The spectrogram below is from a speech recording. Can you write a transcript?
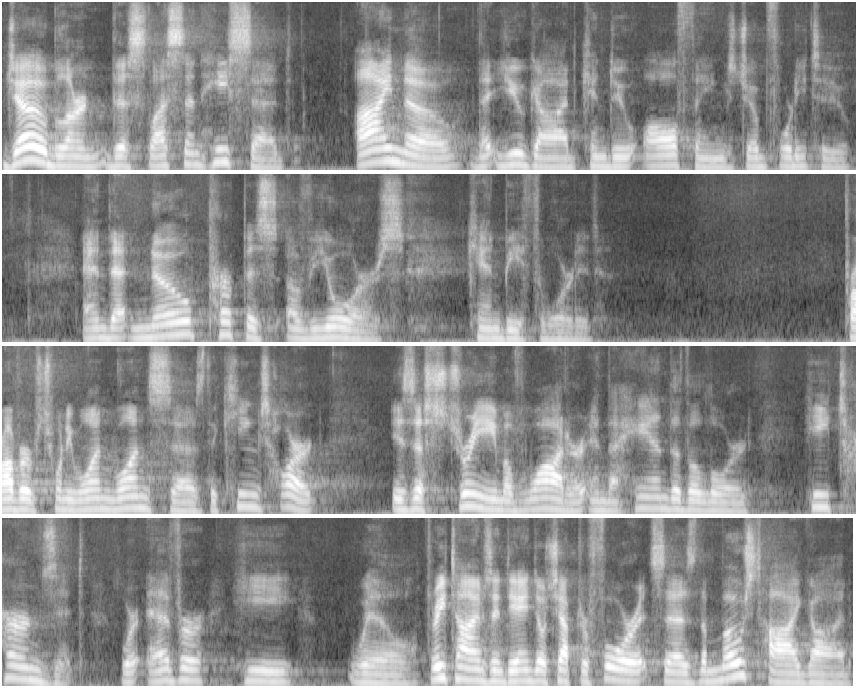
Job learned this lesson. He said, I know that you, God, can do all things, Job 42, and that no purpose of yours can be thwarted. Proverbs 21 1 says, The king's heart is a stream of water in the hand of the Lord. He turns it wherever he will. Three times in Daniel chapter 4, it says, The Most High God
